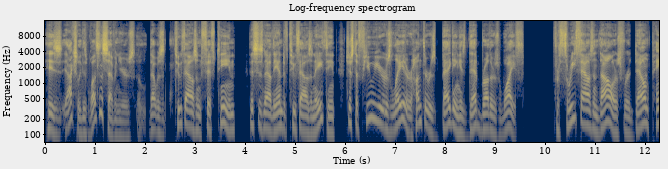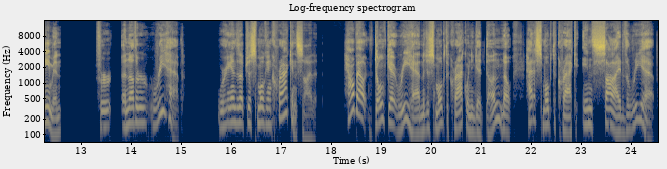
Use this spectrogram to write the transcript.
his. Actually, this wasn't seven years. That was 2015. This is now the end of 2018. Just a few years later, Hunter is begging his dead brother's wife for $3,000 for a down payment for another rehab, where he ended up just smoking crack inside it. How about don't get rehab and just smoke the crack when you get done? No, had to smoke the crack inside the rehab.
